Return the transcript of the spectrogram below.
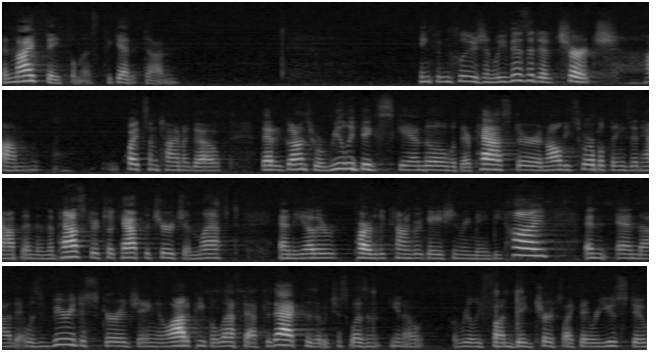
and my faithfulness to get it done. In conclusion, we visited a church um, quite some time ago that had gone through a really big scandal with their pastor and all these horrible things that happened. And the pastor took half the church and left, and the other part of the congregation remained behind. And, and uh, it was very discouraging. And a lot of people left after that because it just wasn't, you know, a really fun big church like they were used to.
